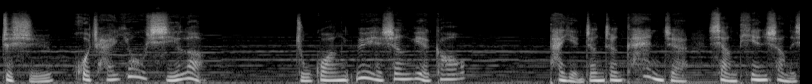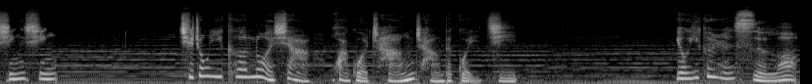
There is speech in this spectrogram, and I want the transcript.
这时火柴又熄了，烛光越升越高，她眼睁睁看着像天上的星星，其中一颗落下，划过长长的轨迹。有一个人死了，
